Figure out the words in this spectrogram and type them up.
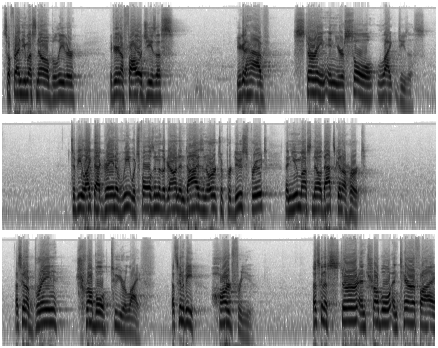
So, friend, you must know, believer, if you're going to follow Jesus, you're going to have stirring in your soul like Jesus. To be like that grain of wheat which falls into the ground and dies in order to produce fruit, then you must know that's going to hurt. That's going to bring trouble to your life. That's going to be hard for you. That's going to stir and trouble and terrify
